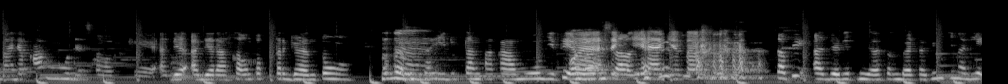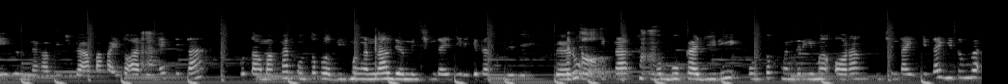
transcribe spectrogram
nggak ada kamu dan Oke, ada ada rasa untuk tergantung. Aku nggak Mm-mm. bisa hidup tanpa kamu gitu ya, Oh, ya, asik misalnya. ya gitu Tapi uh, dari penjelasan Mbak tadi mungkin Nadia ingin menanggapi juga apakah itu artinya kita utamakan untuk lebih mengenal dan mencintai diri kita sendiri. Baru Betul. kita membuka diri untuk menerima orang mencintai kita gitu, Mbak.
